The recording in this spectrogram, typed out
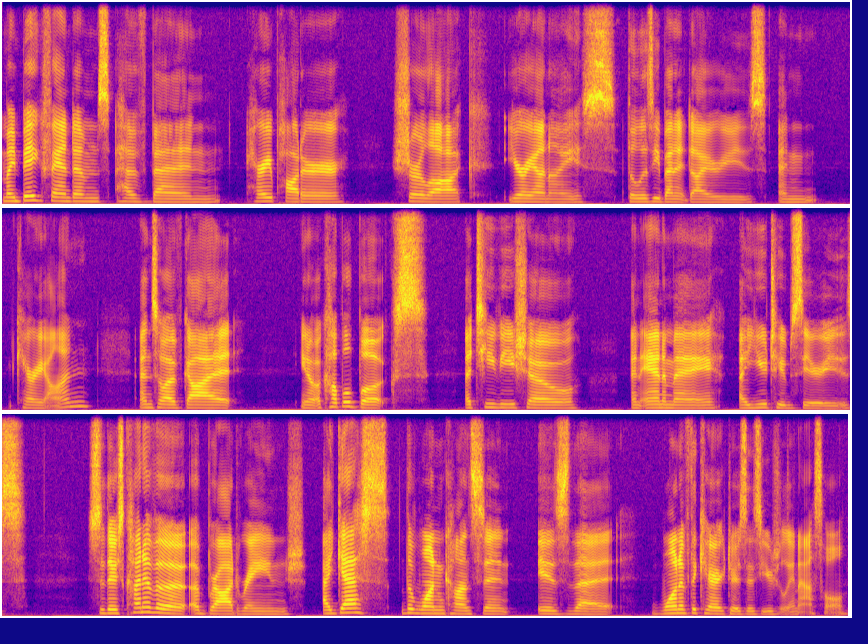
my big fandoms have been Harry Potter, Sherlock, Yuri on Ice, the Lizzie Bennet Diaries, and Carry On. And so I've got, you know, a couple books, a TV show, an anime, a YouTube series. So there's kind of a, a broad range. I guess the one constant is that one of the characters is usually an asshole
